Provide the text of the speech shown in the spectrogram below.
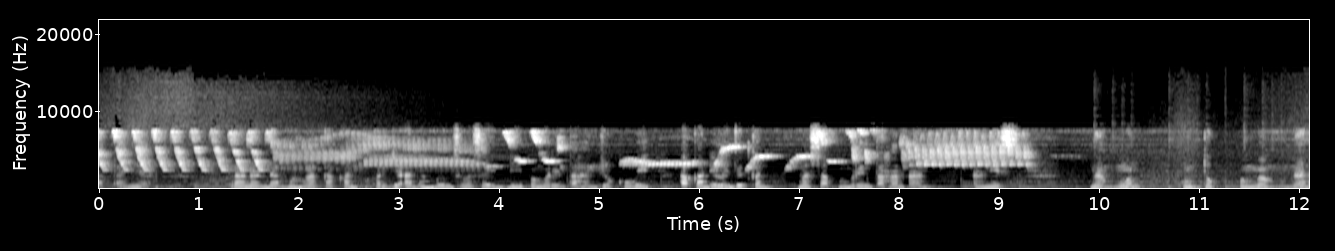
katanya. Prananda mengatakan pekerjaan yang belum selesai di pemerintahan Jokowi akan dilanjutkan masa pemerintahan Anies. Namun, untuk pembangunan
